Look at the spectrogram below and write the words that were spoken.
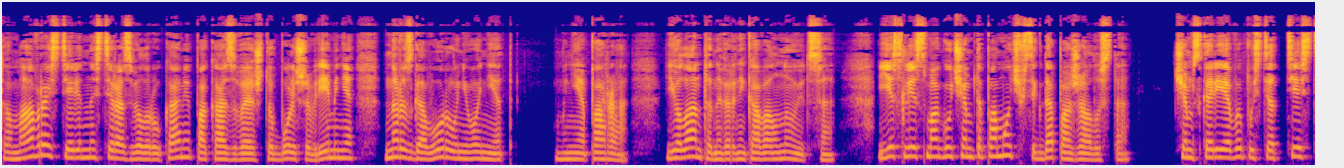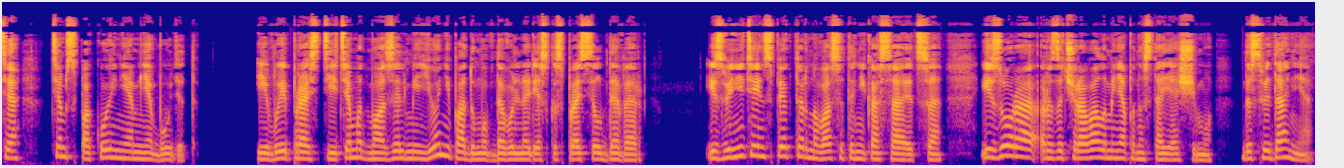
Тома в растерянности развел руками, показывая, что больше времени на разговоры у него нет. «Мне пора. Йоланта наверняка волнуется. Если смогу чем-то помочь, всегда пожалуйста. Чем скорее выпустят тестя, тем спокойнее мне будет». «И вы простите, мадемуазель Мио, не подумав, довольно резко спросил Девер. «Извините, инспектор, но вас это не касается. Изора разочаровала меня по-настоящему. До свидания».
